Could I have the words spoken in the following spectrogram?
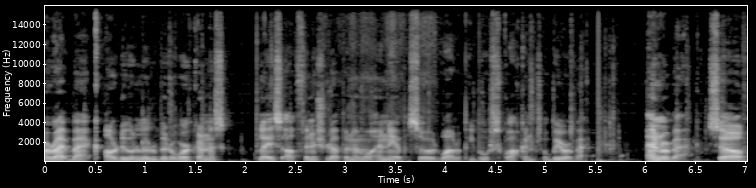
right back. I'll do a little bit of work on this place. I'll finish it up and then we'll end the episode while the people squawking. So be right back. And we're back. So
